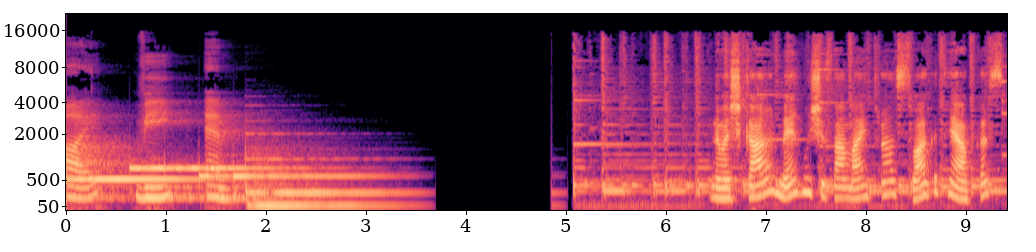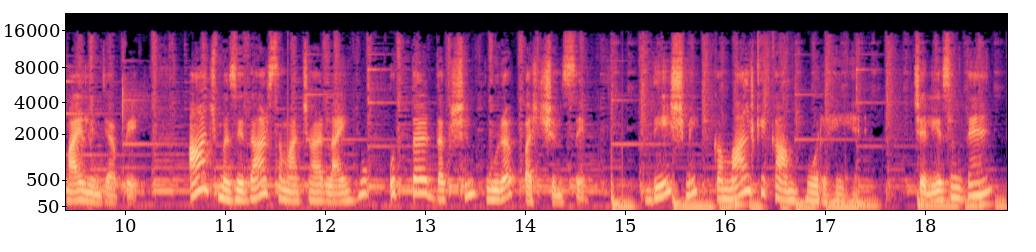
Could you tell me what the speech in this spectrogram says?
I V M. नमस्कार, मैं हूँ शिफा माइत्रा। स्वागत है आपका स्माइल इंडिया पे। आज मज़ेदार समाचार लाई हूँ उत्तर, दक्षिण, पूरब, पश्चिम से। देश में कमाल के काम हो रहे हैं। चलिए सुनते हैं।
